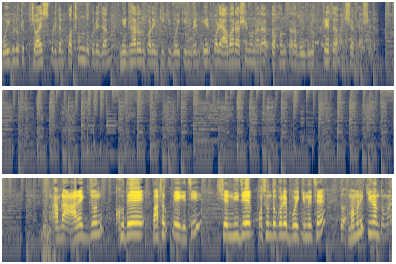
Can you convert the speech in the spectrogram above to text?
বইগুলোকে চয়েস করে যান, পছন্দ করে যান, নির্ধারণ করেন কি কি বই কিনবেন। এরপরে আবার আসেন ওনারা, তখন তারা বইগুলো ক্রেতা হিসাবে আসেন। আমরা আরেকজন খুদে পাঠক পেয়ে গেছি। সে নিজে পছন্দ করে বই কিনেছে। তো মামনি কি নাম তোমার?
